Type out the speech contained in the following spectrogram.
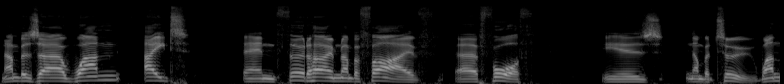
Numbers are 1, 8, and third home, number 5. Uh, fourth is number 2. Won the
